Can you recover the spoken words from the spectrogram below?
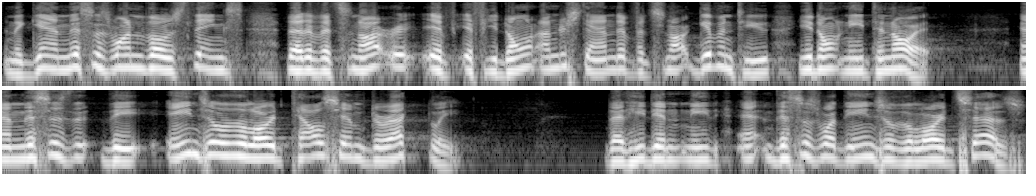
And again, this is one of those things that if it's not, if, if you don't understand, if it's not given to you, you don't need to know it. And this is the, the angel of the Lord tells him directly that he didn't need. And this is what the angel of the Lord says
